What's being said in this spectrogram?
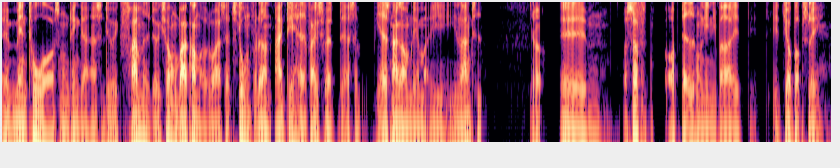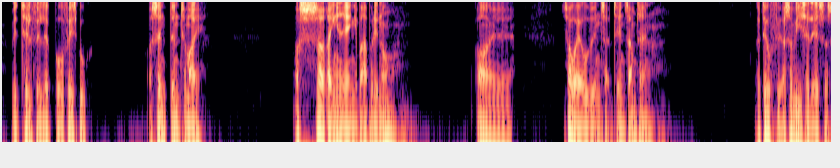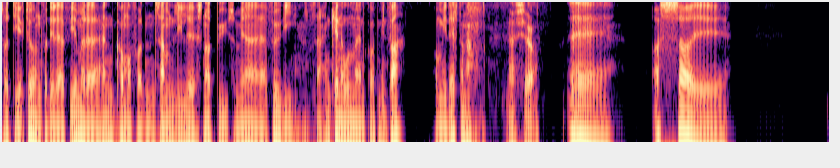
øh, med en to og sådan nogle ting der. Altså, det er jo ikke fremmed. Det er jo ikke så, hun bare kom og bare satte stolen for døren. Nej, det havde faktisk været, altså, vi havde snakket om det i, i lang tid. Ja. Øhm, og så opdagede hun egentlig bare et, et, et jobopslag ved et tilfælde på Facebook, og sendte den til mig. Og så ringede jeg egentlig bare på det nummer. Og øh, så var jeg ude en, til en samtale. Og, det var, og så viser det sig så, direktøren for det der firma, der, han kommer fra den samme lille snotby, som jeg er født i. Så han kender udmærket godt min far og mit efternavn. Nå, sjov. Øh, og så, øh,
